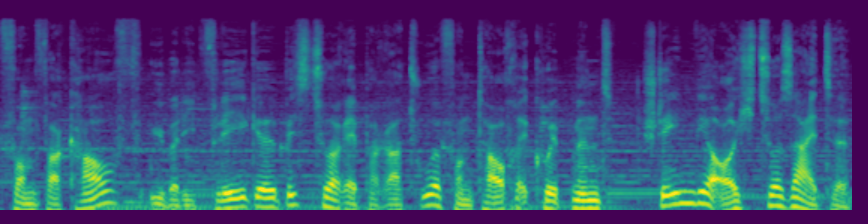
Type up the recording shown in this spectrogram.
Vom Verkauf über die Pflege bis zur Reparatur von Tauchequipment stehen wir euch zur Seite.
